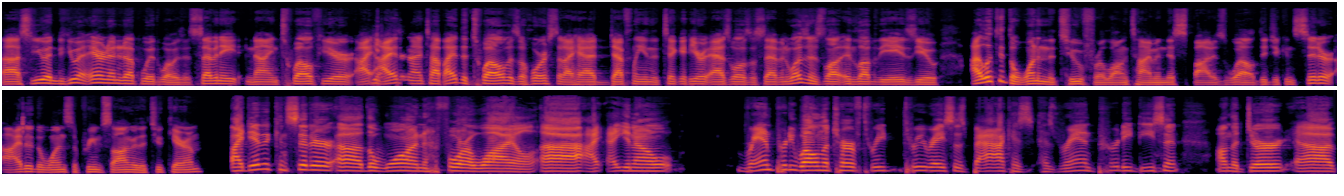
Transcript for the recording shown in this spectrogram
Uh, so you and you and Aaron ended up with what was it, seven, eight, nine, 12 here. I, yes. I had the nine top. I had the 12 as a horse that I had definitely in the ticket here, as well as the seven. Wasn't as lo- in love with the A as you. I looked at the one and the two for a long time in this spot as well. Did you consider either the one Supreme Song or the two Karam? I did consider uh, the one for a while. Uh, I, I, you know, ran pretty well on the turf. Three three races back has has ran pretty decent on the dirt. Uh,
